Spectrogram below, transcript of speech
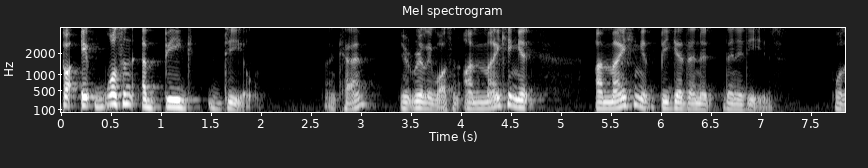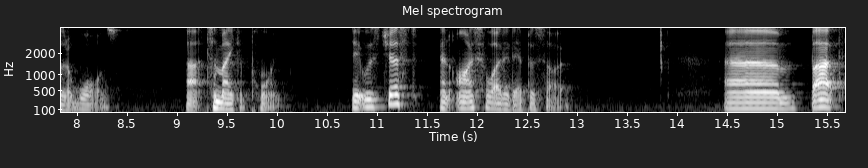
But it wasn't a big deal. Okay? It really wasn't. I'm making it I'm making it bigger than it than it is, or that it was, uh, to make a point. It was just an isolated episode. Um, but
